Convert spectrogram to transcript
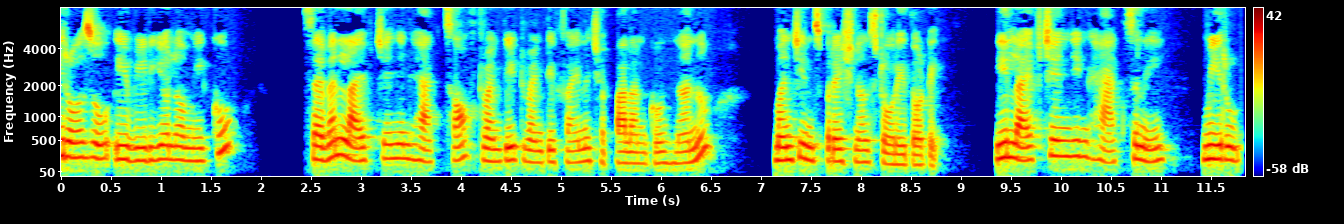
ఈరోజు ఈ వీడియోలో మీకు seven life changing hacks of twenty twenty ఫైవ్ని చెప్పాలనుకుంటున్నాను. మంచి ఇన్స్పిరేషనల్ స్టోరీ తోటి. ఈ లైఫ్ చేంజింగ్ హ్యాక్స్ని మీరు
